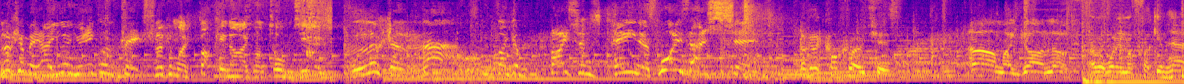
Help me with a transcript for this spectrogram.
Look at me. Hey, look, you ignorant bitch. Look at my fucking eyes when I'm talking to you. Look at that. It's like a bison's penis. What is that shit? Look at the cockroaches. Oh my god, look. I got one in my fucking hair.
